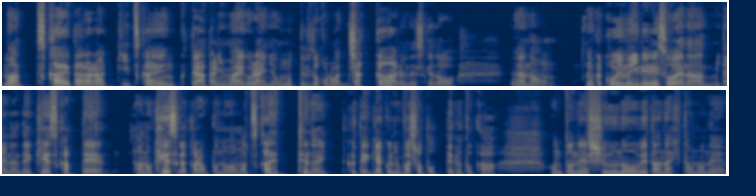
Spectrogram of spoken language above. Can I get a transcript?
まあ、使えたらラッキー、使えんくて当たり前ぐらいに思ってるところは若干あるんですけど、あの、なんかこういうの入れれそうやな、みたいなんでケース買って、あの、ケースが空っぽのまま使えてないくて逆に場所取ってるとか、ほんとね、収納ベタな人のね、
